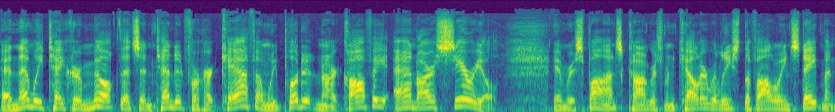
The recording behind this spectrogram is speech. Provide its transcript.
And then we take her milk that's intended for her calf and we put it in our coffee and our cereal. In response, Congressman Keller released the following statement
